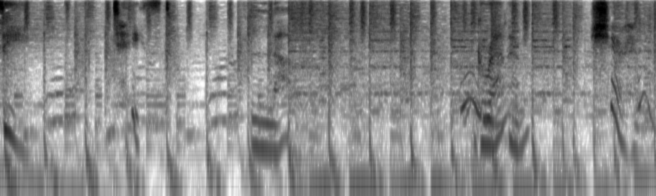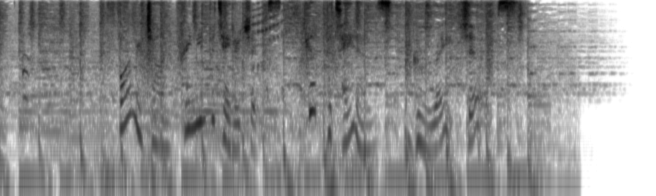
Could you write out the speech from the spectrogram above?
See, taste, love. Grab him, share him. Farmer John Premium Potato Chips. Good potatoes, great chips.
